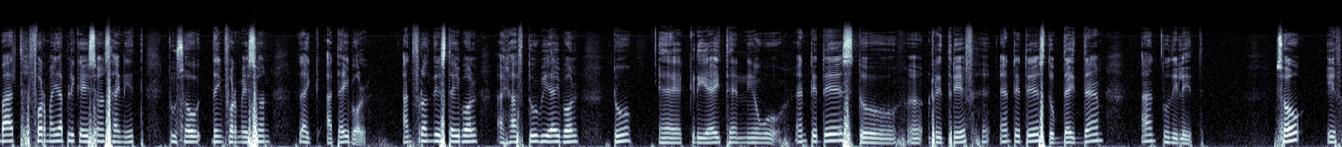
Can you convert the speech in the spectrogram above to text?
But for my applications I need to show the information like a table. And from this table I have to be able to uh, create a new entities, to uh, retrieve entities, to update them and to delete. So if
